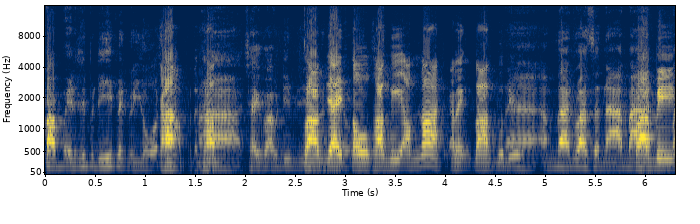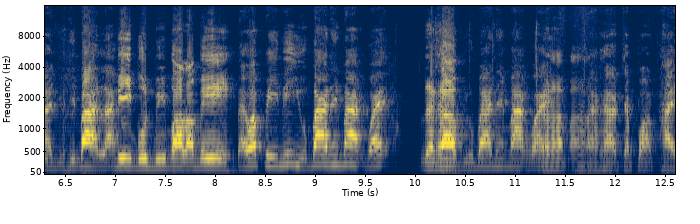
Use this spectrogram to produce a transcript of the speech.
ความเป็นอธิบดีให้เป็นประโยชน์ครับนะครับ อ่าใช้ความอธิบดีความใหญ่โตความมีอำนาจอะไรต่างๆตัวนี้ อ่าอำนาจวาสนามาความมี มาอยู่ที่บ้านแล้วมีบุญมีบารมีแปลว่าปีนี้อยู่บ้านให้มากไว้ นะครับ อยู่บ้านให้มากไว้นะครับอ่าน นะครับจะปลอดภัย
